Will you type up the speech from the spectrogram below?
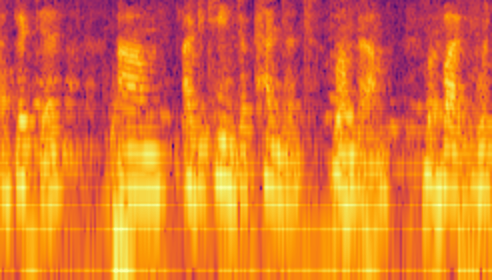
addicted. Um, I became dependent on them. Right. But with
